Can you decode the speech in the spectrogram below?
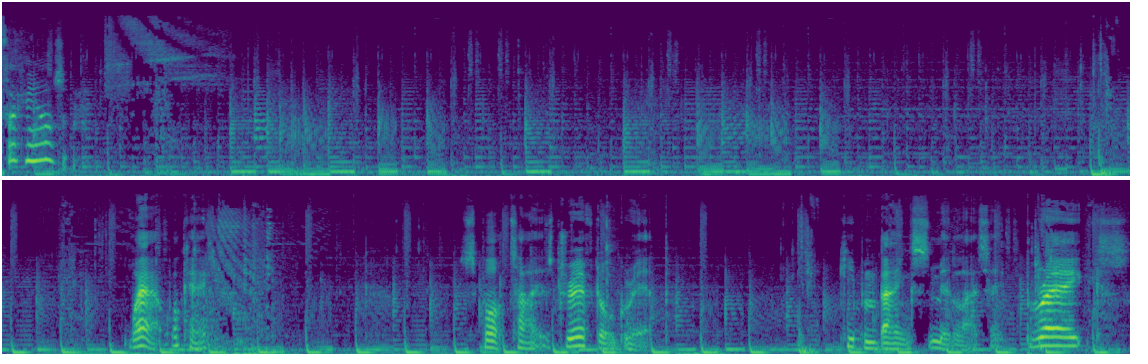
fucking awesome. Wow, okay. Sport tires, drift or grip. Keep 'em banks, middle, I say. Brakes.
